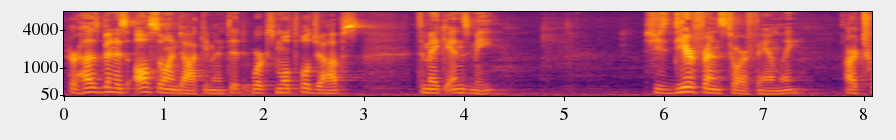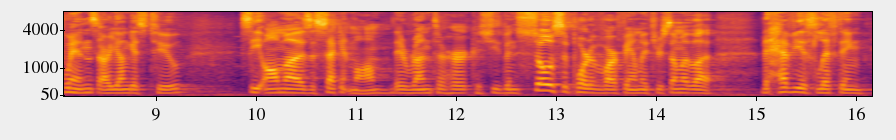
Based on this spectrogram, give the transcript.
Her husband is also undocumented, works multiple jobs to make ends meet. She's dear friends to our family. Our twins, our youngest two, see Alma as a second mom. They run to her because she's been so supportive of our family through some of the, the heaviest lifting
